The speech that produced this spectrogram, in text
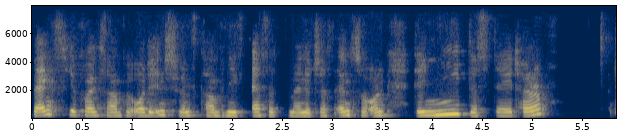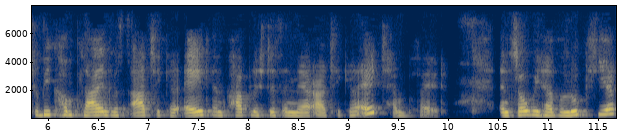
Banks here, for example, or the insurance companies, asset managers, and so on, they need this data to be compliant with Article 8 and publish this in their Article 8 template. And so we have a look here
